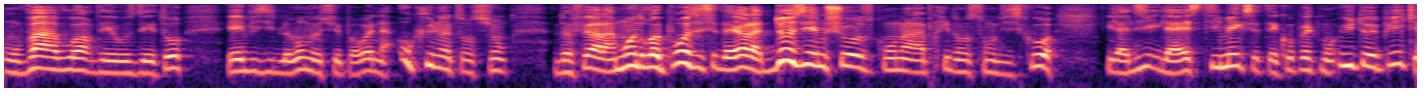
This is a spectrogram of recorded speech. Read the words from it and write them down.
on va avoir des hausses des taux et visiblement Monsieur Powell n'a aucune intention de faire la moindre pause et c'est d'ailleurs la deuxième chose qu'on a appris dans son discours. Il a dit, il a estimé que c'était complètement utopique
